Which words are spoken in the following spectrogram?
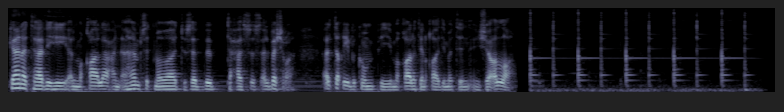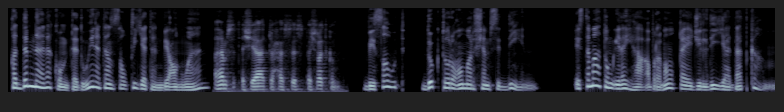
كانت هذه المقالة عن أهم ست مواد تسبب تحسس البشرة. ألتقي بكم في مقالة قادمة إن شاء الله. قدمنا لكم تدوينة صوتية بعنوان أهم ست أشياء تحسس بشرتكم. بصوت دكتور عمر شمس الدين. استمعتم إليها عبر موقع جلدية دوت كوم.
